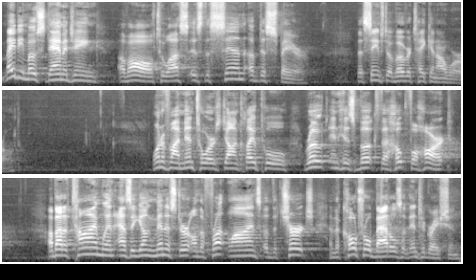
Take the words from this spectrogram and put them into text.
Maybe most damaging of all to us is the sin of despair that seems to have overtaken our world. One of my mentors, John Claypool, wrote in his book, The Hopeful Heart, about a time when, as a young minister on the front lines of the church and the cultural battles of integration,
